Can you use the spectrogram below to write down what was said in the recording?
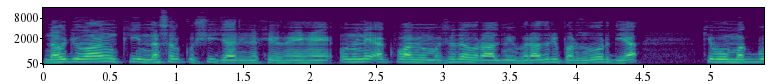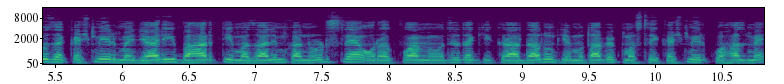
نوجوانوں کی نسل کشی جاری رکھے ہوئے ہیں۔ انہوں نے اقوام متحدہ اور عالمی برادری پر زور دیا کہ وہ مقبوضہ کشمیر میں جاری بھارتی مظالم کا نوٹس لیں اور اقوام متحدہ کی قراردادوں کے مطابق مسئلہ کشمیر کو حل میں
